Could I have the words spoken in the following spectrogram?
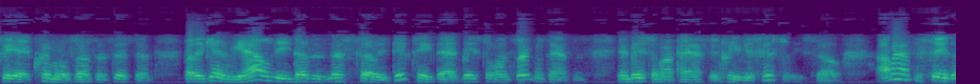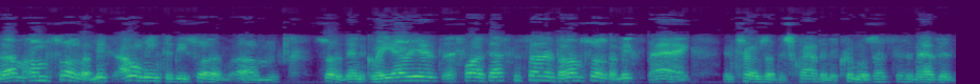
fair criminal justice system. But again, reality doesn't necessarily dictate that based on circumstances and based on my past and previous history. So I would have to say that I'm, I'm sort of a mix. I don't mean to be sort of um, sort of in the gray areas as far as that's concerned, but I'm sort of a mixed bag in terms of describing the criminal justice system as it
